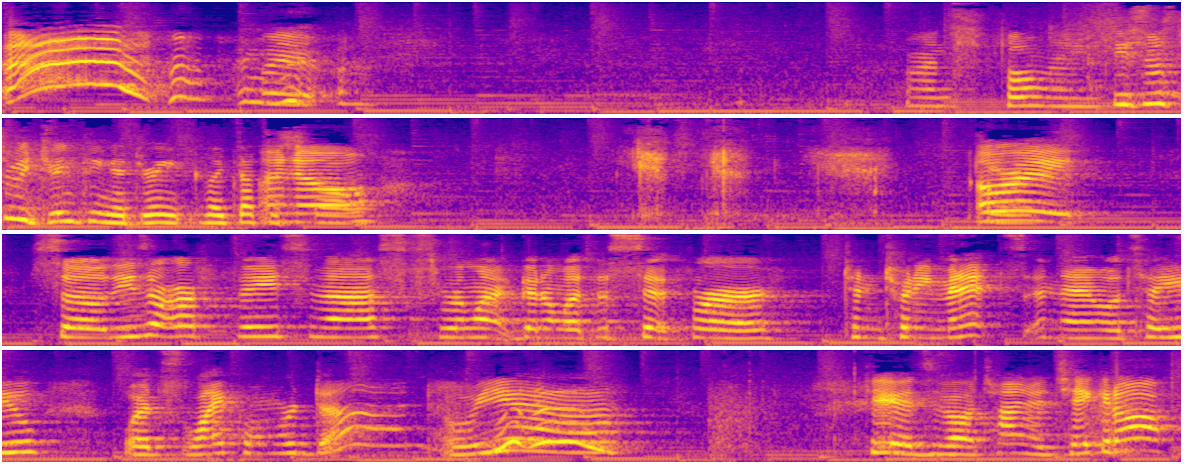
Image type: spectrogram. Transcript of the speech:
Ah! Wait. Mine's falling. You're supposed to be drinking a drink, like that's a I know. All right. So these are our face masks. We're gonna let this sit for 10 20 minutes and then we'll tell you what it's like when we're done. Oh yeah. Okay, it's about time to take it off.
